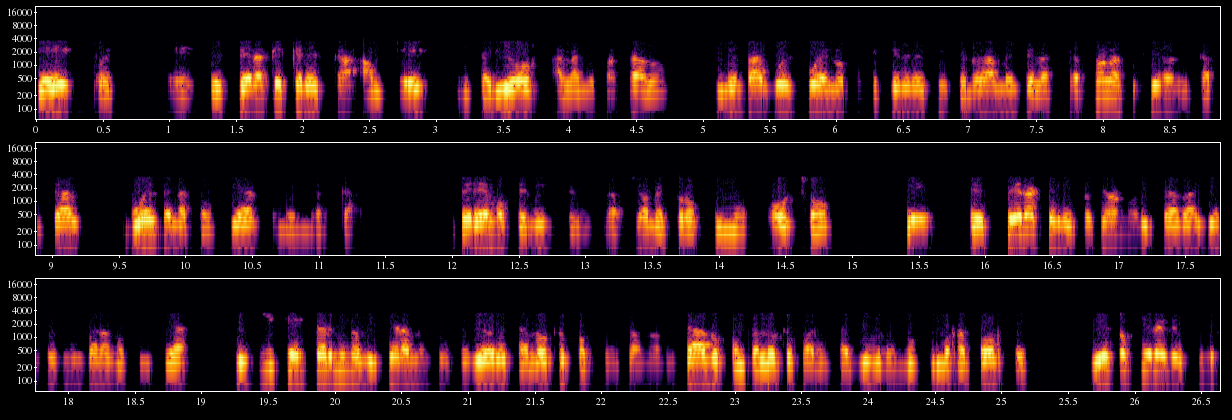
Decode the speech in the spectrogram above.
que pues eh, se espera que crezca, aunque inferior al año pasado. Sin embargo, es bueno porque quiere decir que nuevamente las personas que tienen el capital vuelven a confiar en el mercado. Veremos el índice de inflación el próximo 8 se espera que la inflación anualizada, y esto es muy buena noticia, se indique en términos ligeramente inferiores al 8% anualizado contra el 8,41 del último reporte. Y eso quiere decir,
